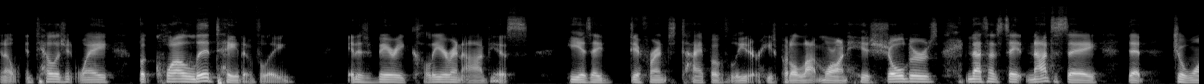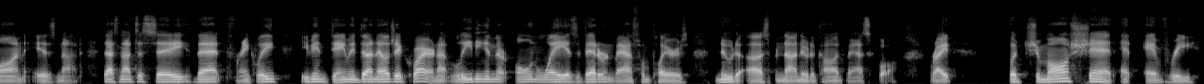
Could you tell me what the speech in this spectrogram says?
you know intelligent way, but qualitatively, it is very clear and obvious he is a different type of leader. He's put a lot more on his shoulders, and that's not to say not to say that J'Wan is not. That's not to say that, frankly, even Damian Dunn, LJ Cryer not leading in their own way as veteran basketball players, new to us, but not new to college basketball, right? But Jamal Shead at every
